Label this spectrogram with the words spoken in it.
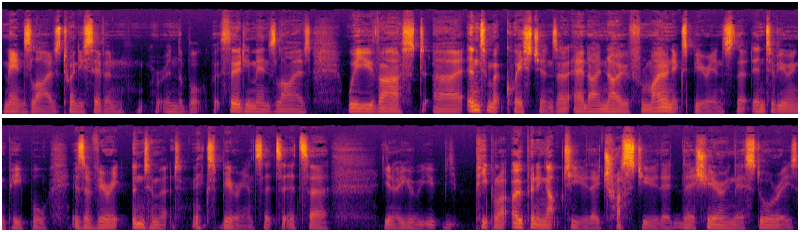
men's lives, 27 in the book, but 30 men's lives where you've asked uh, intimate questions. And, and, I know from my own experience that interviewing people is a very intimate experience. It's, it's a, you know, you, you, people are opening up to you, they trust you, they're, they're sharing their stories.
